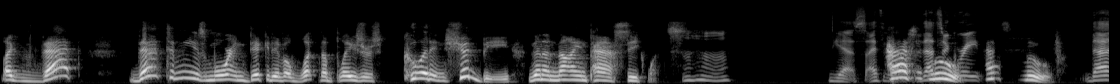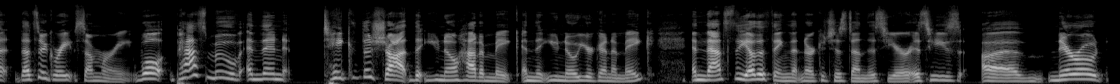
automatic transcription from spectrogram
Like that, that to me is more indicative of what the Blazers could and should be than a nine pass sequence. Mm-hmm. Yes, I think pass that's move, a great pass move. That that's a great summary. Well, pass move and then take the shot that you know how to make and that you know you're going to make. And that's the other thing that Nurkic has done this year is he's uh narrowed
